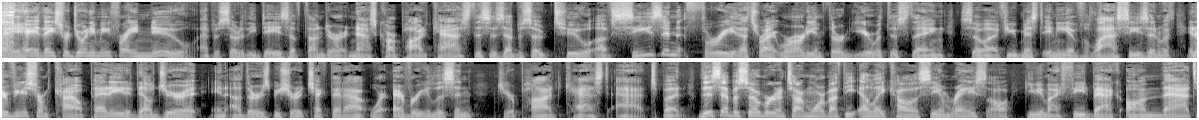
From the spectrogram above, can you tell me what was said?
Hey, hey, thanks for joining me for a new episode of the Days of Thunder NASCAR podcast. This is episode two of season three. That's right, we're already in third year with this thing. So uh, if you missed any of last season with interviews from Kyle Petty to Dale Jarrett and others, be sure to check that out wherever you listen to your podcast at. But this episode, we're going to talk more about the LA Coliseum race. I'll give you my feedback on that.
